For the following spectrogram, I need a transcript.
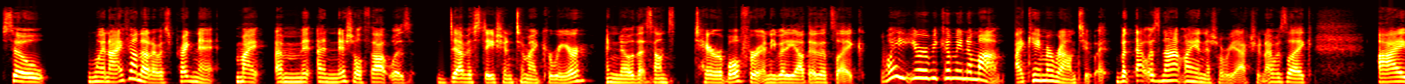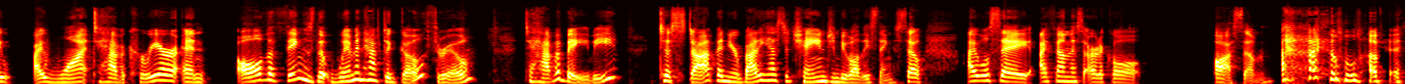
So when I found out I was pregnant, my um, initial thought was devastation to my career. I know that sounds terrible for anybody out there that's like, "Wait, you're becoming a mom." I came around to it, but that was not my initial reaction. I was like, I I want to have a career and all the things that women have to go through to have a baby to stop and your body has to change and do all these things. So I will say I found this article awesome. Love it.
